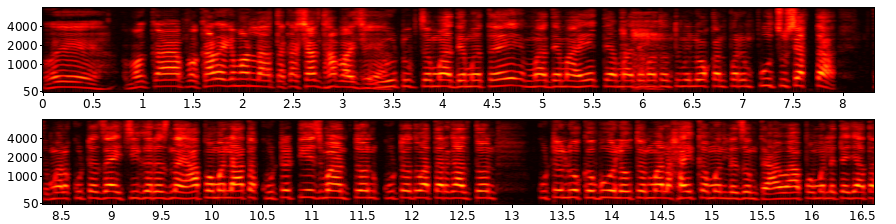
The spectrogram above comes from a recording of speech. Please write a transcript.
होय. मग काय आपण करा की म्हणलं आता कशाला थांबायचे? युट्यूबचं माध्यमात आहे माध्यम आहे. त्या माध्यमातून तुम्ही लोकांपर्यंत पोचू शकता. तुम्हाला कुठं जायची गरज नाही. आपण म्हणलं आता कुठं टेज मांडतो न कुठं द्वातार घालतो न कुठं लोक बोलवतो न मला हाय का म्हणलं जमतं अहो आपण म्हणलं त्याची आता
